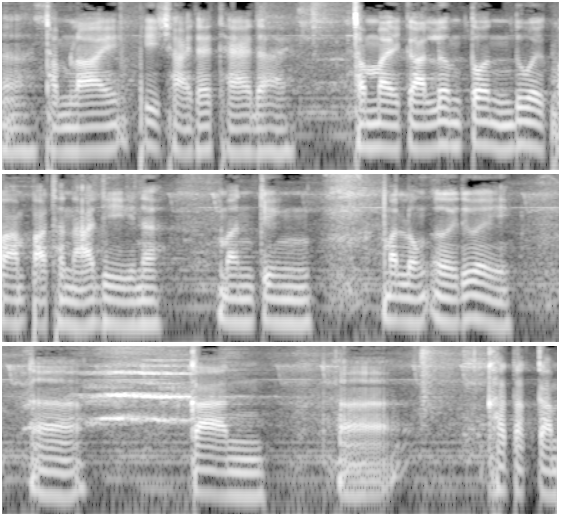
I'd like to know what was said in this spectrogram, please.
นะทำร้ายพี่ชายแท้ๆได้ ทำไมการเริ่มต้นด้วยความปรารถนาดีนะ มันจึงมาลงเอยด้วยการฆาตกรรม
